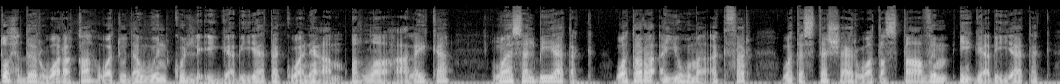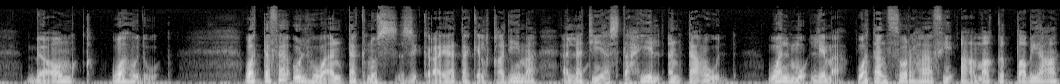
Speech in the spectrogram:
تحضر ورقة وتدون كل إيجابياتك ونعم الله عليك وسلبياتك، وترى أيهما أكثر وتستشعر وتستعظم إيجابياتك بعمق وهدوء. والتفاؤل هو أن تكنس ذكرياتك القديمة التي يستحيل أن تعود والمؤلمة وتنثرها في أعماق الطبيعة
